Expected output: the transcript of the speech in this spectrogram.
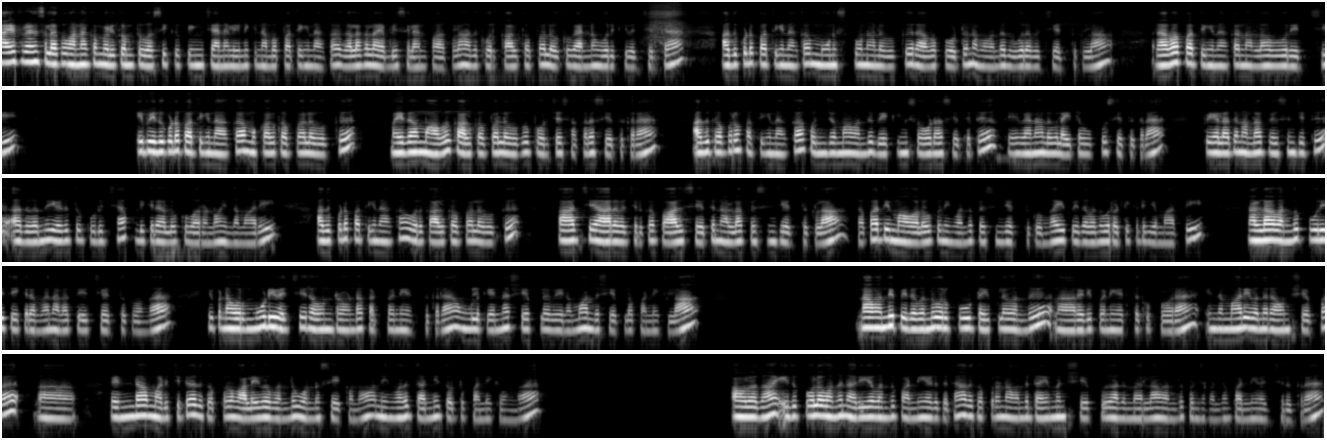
Hi friends எல்லாருக்கும் வணக்கம். Welcome to Vasi cooking channel இன்றைக்கி நம்ம பார்த்தீங்கன்னாக்கா கலகலா எப்படி செய்யலான்னு பார்க்கலாம். அதுக்கு ஒரு கால் கப் அளவுக்கு வெண்ணெய் உருக்கி வச்சுருக்கேன். அது கூட பார்த்தீங்கன்னாக்கா மூணு ஸ்பூன் அளவுக்கு ரவை போட்டு நம்ம வந்து அது ஊற வச்சு எடுத்துக்கலாம். ரவை பார்த்தீங்கன்னாக்கா நல்லா ஊறிடுச்சு. இப்போ இது கூட பார்த்தீங்கன்னாக்கா முக்கால் கப் அளவுக்கு மைதா மாவு கால் கப் அளவுக்கு பொடிச்ச சர்க்கரை சேர்த்துக்கிறேன். அதுக்கப்புறம் பார்த்தீங்கன்னாக்கா கொஞ்சமாக வந்து பேக்கிங் சோடா சேர்த்துட்டு தேவையான அளவு லைட்டாக உப்பு சேர்த்துக்கிறேன். இப்போ எல்லாத்தையும் நல்லா பிசைஞ்சிட்டு அது வந்து எடுத்து பிடிச்சா பிடிக்கிற அளவுக்கு வரணும் இந்த மாதிரி. அது கூட பார்த்திங்கனாக்கா ஒரு கால் கப் அளவுக்கு காய்ச்சி ஆற வச்சுருக்க பால் சேர்த்து நல்லா பிசைஞ்சு எடுத்துக்கலாம். சப்பாத்தி மாவு அளவுக்கு நீங்கள் வந்து பிசைஞ்சு எடுத்துக்கோங்க. இப்போ இதை வந்து ஒரு ரொட்டி கட்டிக்கு மாற்றி நல்லா வந்து பூரி தேய்க்கிற மாதிரி நல்லா தேய்ச்சி எடுத்துக்கோங்க. இப்போ நான் ஒரு மூடி வச்சு ரவுண்ட் ரவுண்டாக கட் பண்ணி எடுத்துக்கிறேன். உங்களுக்கு என்ன ஷேப்பில் வேணுமோ அந்த ஷேப்பில் பண்ணிக்கலாம். நான் வந்து இப்போ இதை வந்து ஒரு பூ டைப்பில் வந்து நான் ரெடி பண்ணி எடுத்துக்க போகிறேன் இந்த மாதிரி வந்து ரவுண்ட் ஷேப்பை ரெண்டாக மடிச்சுட்டு அதுக்கப்புறம் வளைவை வந்து ஒன்று சேர்க்கணும். நீங்கள் வந்து தண்ணி தொட்டு பண்ணிக்கோங்க. அவ்வளோதான். இது போல் வந்து நிறைய வந்து பண்ணி எடுத்துட்டேன். அதுக்கப்புறம் நான் வந்து டைமண்ட் ஷேப்பு அது மாதிரிலாம் வந்து கொஞ்சம் கொஞ்சம் பண்ணி வச்சுருக்கிறேன்.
